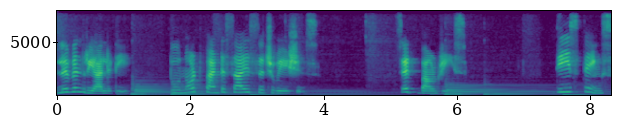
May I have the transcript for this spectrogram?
Live in reality. Do not fantasize situations. Set boundaries. These things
